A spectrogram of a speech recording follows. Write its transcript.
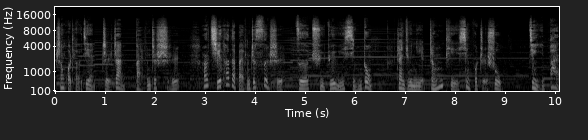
生活条件只占百分之十，而其他的百分之四十则取决于行动，占据你整体幸福指数。近一半。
